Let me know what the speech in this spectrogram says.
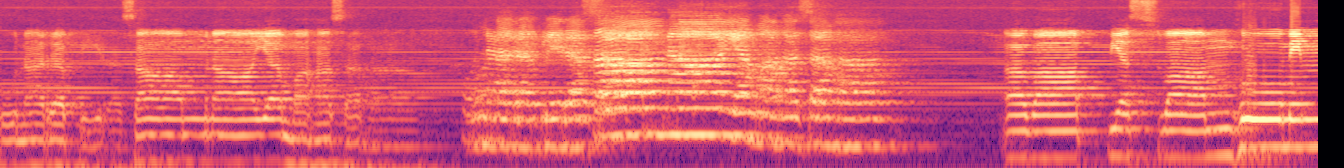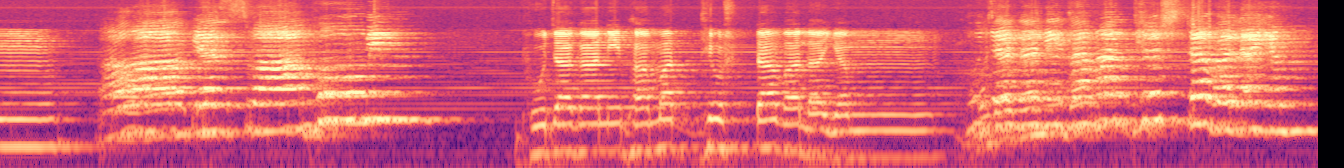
पुनरपि रसाम्नाय महसः। पुनरपि रसाम्नाय महसः। अवाप्य स्वां भूमिम्। अवाप्य स्वां भूमिम् भुजगनिभमध्युष्टवलयम्। भुजगनिभमध्युष्टवलयम्।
